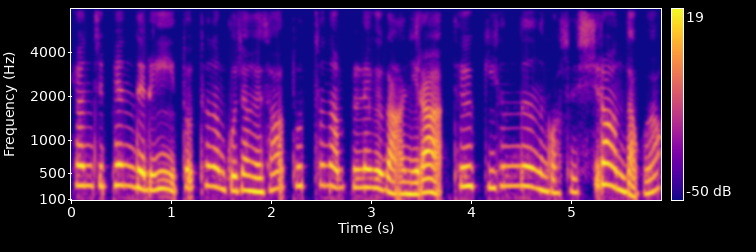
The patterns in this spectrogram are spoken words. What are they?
현지 팬들이 토트넘 구장에서 토트넘 플래그가 아니라 태극기 흔드는 것을 싫어한다고요?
